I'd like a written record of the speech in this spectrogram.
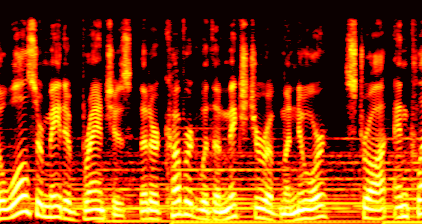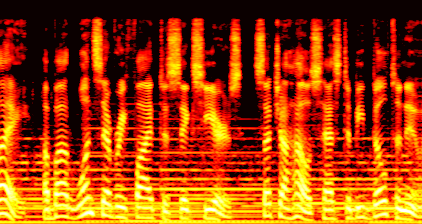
The walls are made of branches that are covered with a mixture of manure, straw, and clay. About once every five to six years, such a house has to be built anew.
